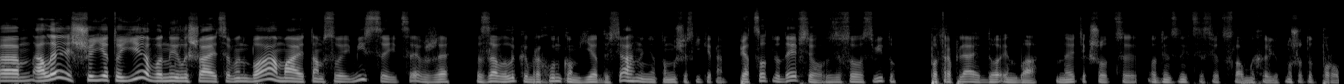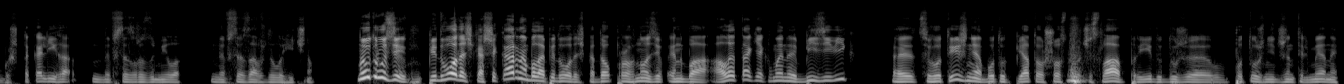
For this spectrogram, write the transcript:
Е, Але що є, то є. Вони лишаються в НБА, мають там своє місце, і це вже за великим рахунком є досягнення, тому що скільки там 500 людей всього зі всього світу потрапляють до НБА. Навіть якщо це один з них це Святослав Михайлюк. Ну що тут поробиш? Така ліга, не все зрозуміло, не все завжди логічно. Ну друзі, підводочка, шикарна була підводочка до прогнозів НБА. Але так як в мене бізі вік е, цього тижня, бо тут 5-6 числа приїдуть дуже потужні джентльмени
